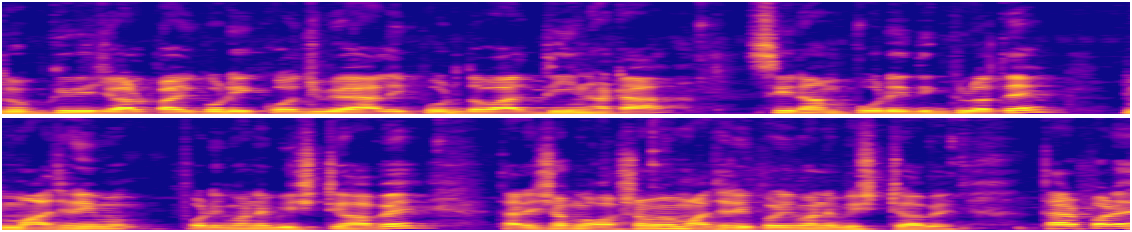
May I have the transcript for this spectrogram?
ধূপগিরি, জলপাইগুড়ি, কোচবিহার, আলিপুরদুয়ার, দিনহাটা, শ্রীরামপুর এই দিকগুলোতে মাঝারি পরিমাণে বৃষ্টি হবে। তারই সঙ্গে অসমে মাঝারি পরিমাণে বৃষ্টি হবে। তারপরে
